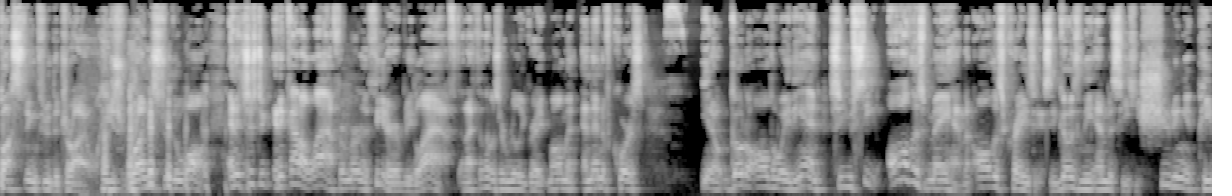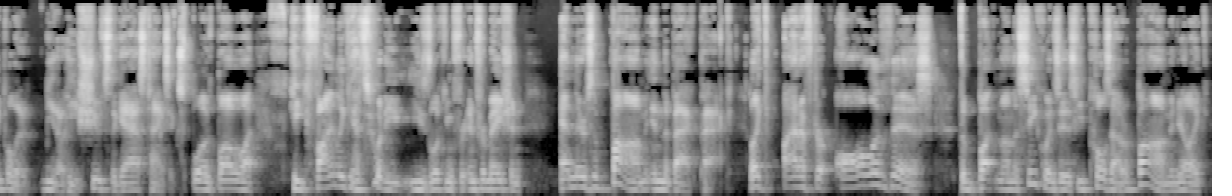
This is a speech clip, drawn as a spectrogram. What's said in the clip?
busting through the drywall. He just runs through the wall, and it's just and it got a laugh. I remember in the theater, everybody laughed, and I thought that was a really great moment. And then, of course you know, go to all the way to the end. So you see all this mayhem and all this craziness. He goes in the embassy, he's shooting at people that, you know, he shoots the gas tanks, explodes, blah, blah, blah. He finally gets what he, he's looking for information. And there's a bomb in the backpack. Like, after all of this, the button on the sequence is he pulls out a bomb, and you're like,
